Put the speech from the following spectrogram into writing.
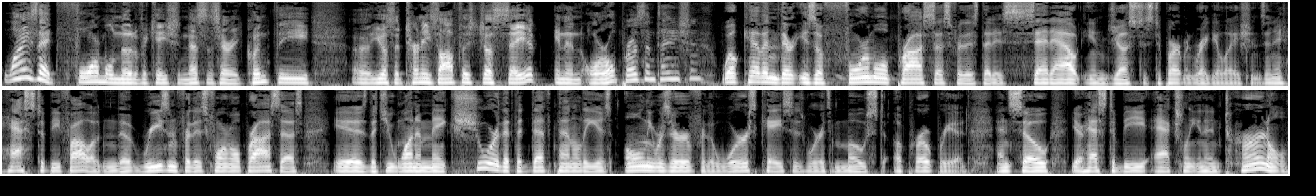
Why is that formal notification necessary? Couldn't the uh, U.S. Attorney's Office just say it in an oral presentation? Well, Kevin, there is a formal process for this that is set out in Justice Department regulations, and it has to be followed. And the reason for this formal process is that you want to make sure that the death penalty is only reserved for the worst cases where it's most appropriate. And so there has to be actually an internal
